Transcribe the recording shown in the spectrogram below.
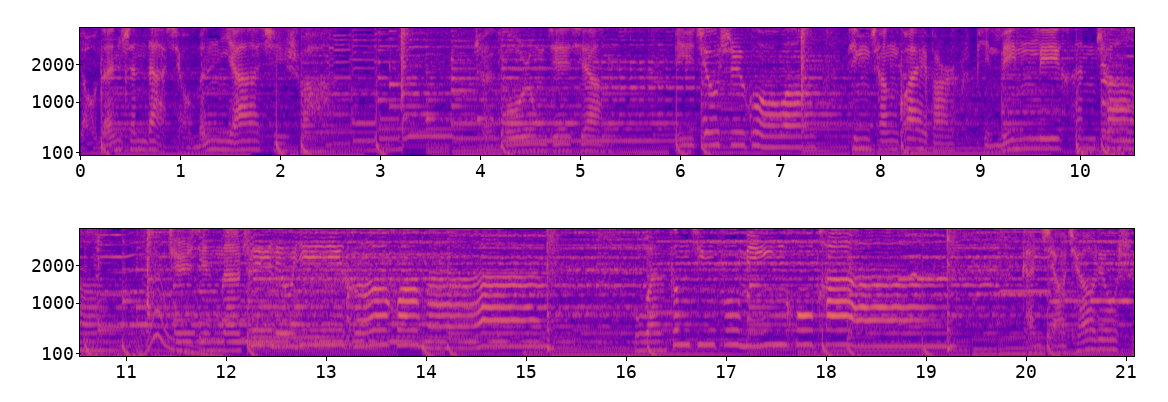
到南山大小门牙戏耍，街巷，依旧是过往。听唱快板品淋漓酣畅。只见那垂柳依依荷花满，晚风轻拂明湖畔。看小桥流水，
